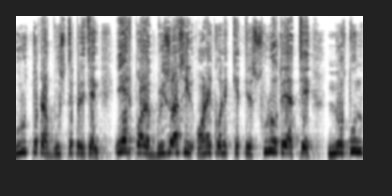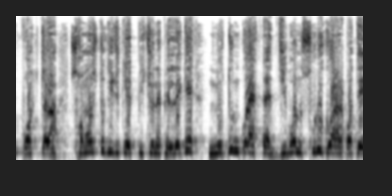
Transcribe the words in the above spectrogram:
গুরুত্বটা বুঝতে পেরেছেন। এরপর বৃষরাশির অনেক অনেক ক্ষেত্রে শুরু হতে যাচ্ছে নতুন পথ চলা। সমস্ত কিছুকে পিছনে ফেলে রেখে নতুন করে একটা জীবন শুরু করার পথে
